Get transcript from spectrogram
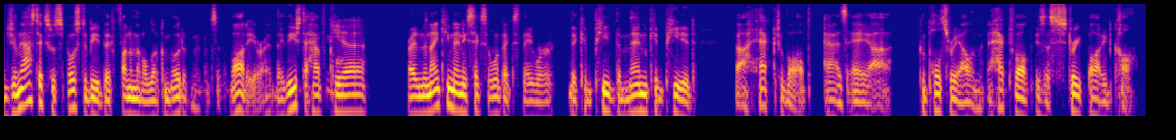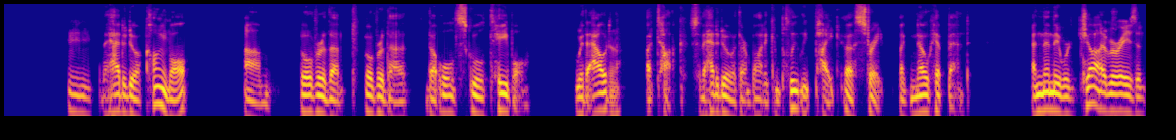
Gymnastics was supposed to be the fundamental locomotive movements of the body, right? They used to have Yeah. right in the 1996 Olympics. They were they compete. The men competed a hecht vault as a uh, compulsory element. A hecht vault is a straight bodied Kong. Mm. They had to do a Kong vault um, over the over the the old school table without Yeah. a tuck. So they had to do it with their body completely pike uh, straight, like no hip bend. And then they were judged. Whatever reason.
